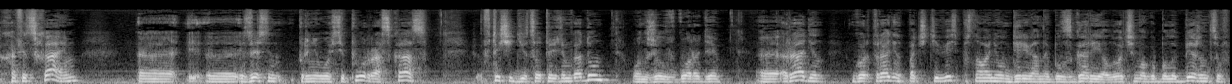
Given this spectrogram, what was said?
Хафицхайм Э, э, известен про него Сипур, рассказ. В 1903 году он жил в городе э, Радин. Город Радин почти весь по основанию он деревянный был, сгорел. Очень много было беженцев,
